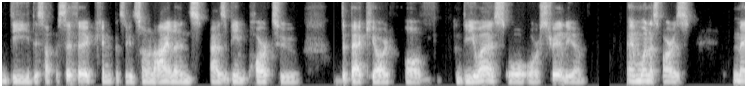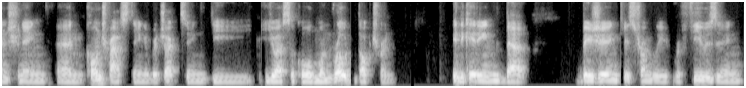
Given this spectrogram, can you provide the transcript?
the, the South Pacific and in particular Solomon Islands as being part to the backyard of the US or, or Australia. And went as far as mentioning and contrasting and rejecting the US so called Monroe Doctrine, indicating that Beijing is strongly refusing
